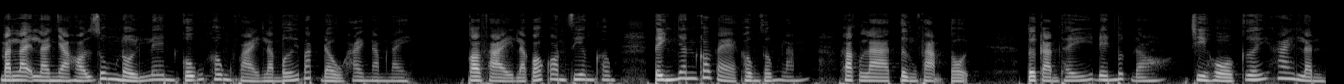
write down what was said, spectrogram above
Mà lại là nhà họ Dung nổi lên cũng không phải là mới bắt đầu hai năm nay. Có phải là có con riêng không? Tình nhân có vẻ không giống lắm. Hoặc là từng phạm tội. Tôi cảm thấy đến mức đó. Chị Hồ cưới hai lần.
